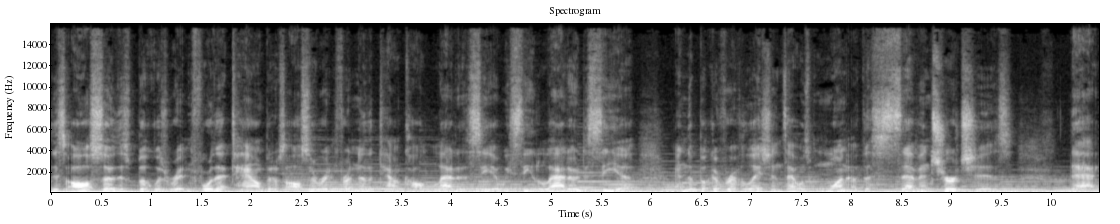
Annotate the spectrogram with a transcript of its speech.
This also, this book was written for that town, but it was also written for another town called Laodicea. We see Laodicea in the book of Revelations. That was one of the seven churches that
